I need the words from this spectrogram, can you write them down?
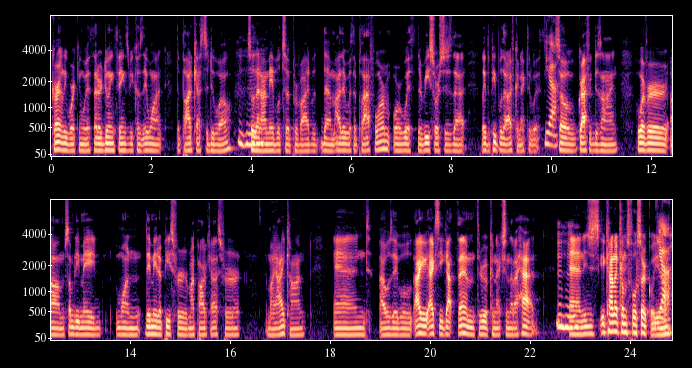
currently working with that are doing things because they want the podcast to do well. So then mm-hmm. I'm able to provide with them either with a platform or with the resources that like the people that I've connected with. Yeah. So graphic design, whoever um, somebody made one, they made a piece for my podcast for my icon, and I was able. I actually got them through a connection that I had, and it just it kind of comes full circle. You Mm-hmm. Yeah. Know?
